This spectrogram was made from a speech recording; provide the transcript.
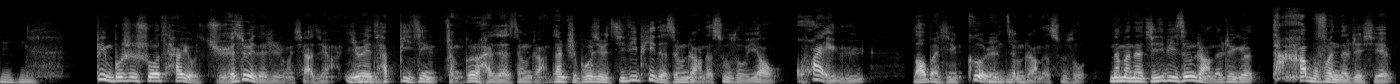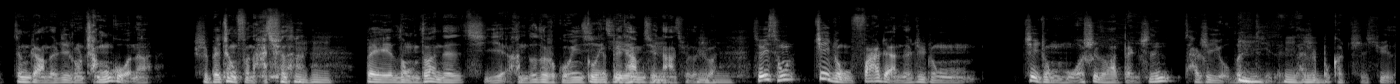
嗯哼，并不是说它有绝对的这种下降，因为它毕竟整个还在增长，但只不过就是 GDP 的增长的速度要快于老百姓个人增长的速度。那么呢，GDP 增长的这个大部分的这些增长的这种成果呢，是被政府拿去了。被垄断的企业很多都是国营企业，被他们去拿去了，嗯、是吧？嗯、所以从这种发展的这种这种模式的话，本身它是有问题的，嗯、它是不可持续的，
